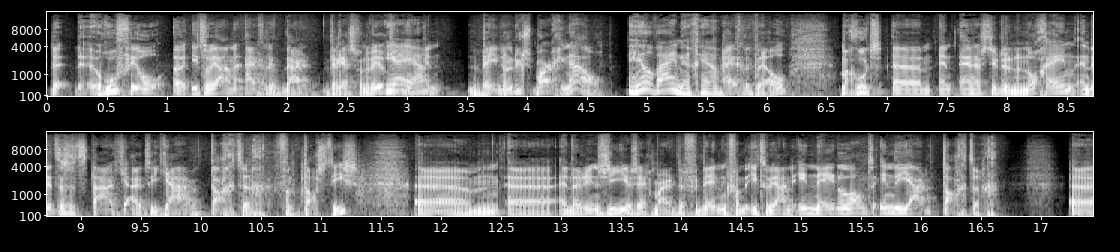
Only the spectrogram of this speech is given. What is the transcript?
de, de- hoeveel Italianen eigenlijk naar de rest van de wereld Ja, gingen. ja. En Benelux marginaal. Heel weinig, ja. Eigenlijk wel. Maar goed, ehm, en, en hij stuurde er nog één. En dit is het staatje uit de jaren 80. Fantastisch. Ehm, eh, en daarin zie je zeg maar de verdeling van de Italianen in Nederland in de jaren 80. Eh,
